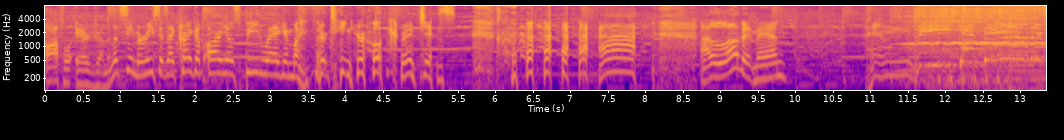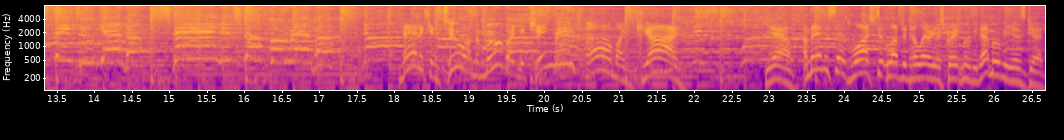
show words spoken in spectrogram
awful air drumming. Let's see. Marie says, "I crank up REO Speedwagon. My 13-year-old cringes." I love it, man. And We can build this thing together, standing strong forever. Nothing's Mannequin 2 on the move. Are you kidding me? Oh my God. Yeah. Amanda says, watched it, loved it, hilarious, great movie. That movie is good.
